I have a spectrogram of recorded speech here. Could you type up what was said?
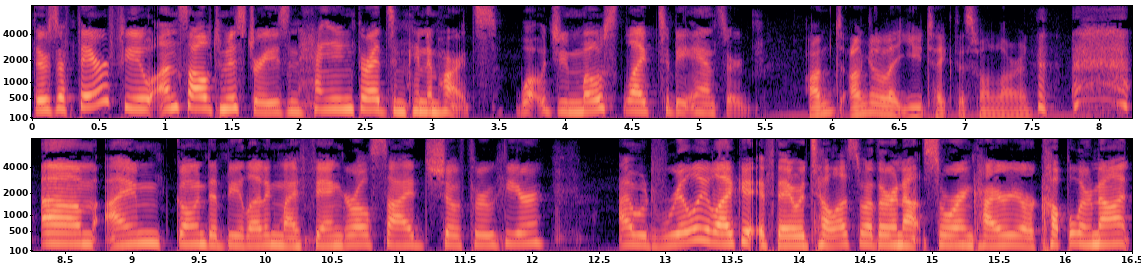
There's a fair few unsolved mysteries and hanging threads in Kingdom Hearts. What would you most like to be answered? I'm I'm going to let you take this one, Lauren. Um, I'm going to be letting my fangirl side show through here. I would really like it if they would tell us whether or not Sora and Kairi are a couple or not.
